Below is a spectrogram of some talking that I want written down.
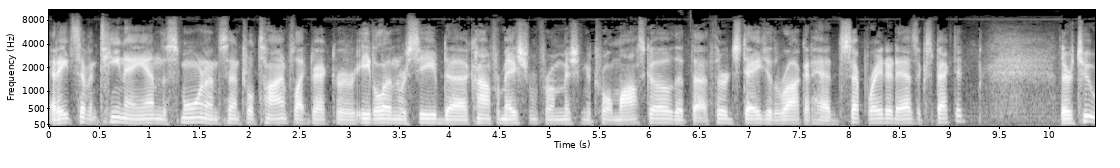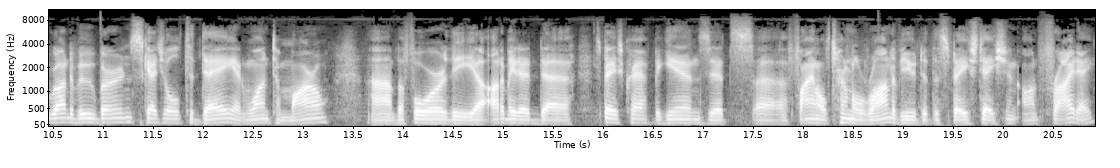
At 8:17 a.m. this morning Central Time, Flight Director Edelen received uh, confirmation from Mission Control Moscow that the third stage of the rocket had separated as expected. There are two rendezvous burns scheduled today and one tomorrow uh, before the uh, automated uh, spacecraft begins its uh, final terminal rendezvous to the space station on Friday.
